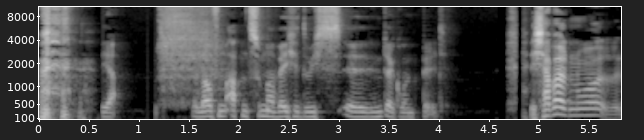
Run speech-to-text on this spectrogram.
ja. Da laufen ab und zu mal welche durchs äh, Hintergrundbild. Ich habe halt nur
